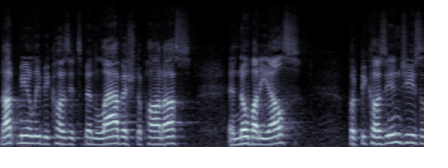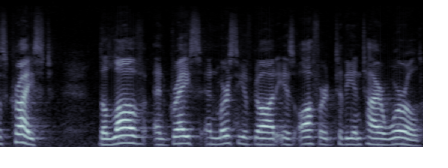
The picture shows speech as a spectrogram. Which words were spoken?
not merely because it's been lavished upon us and nobody else, but because in Jesus Christ, the love and grace and mercy of God is offered to the entire world.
